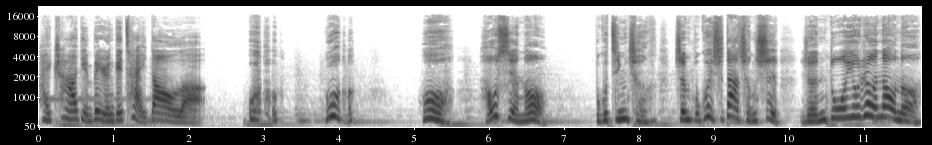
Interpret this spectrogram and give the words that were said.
还差点被人给踩到了。哦哦哦，好险哦！不过京城真不愧是大城市，人多又热闹呢。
